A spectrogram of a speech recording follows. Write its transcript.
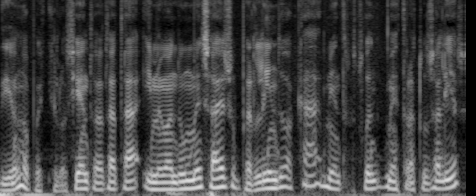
digo, no, pues que lo siento, ta, ta, y me mandó un mensaje súper lindo acá mientras tú, mientras tú salías,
